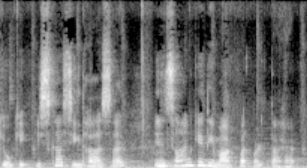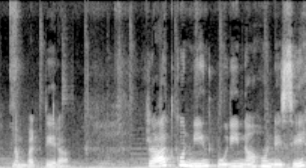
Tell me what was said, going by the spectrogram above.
क्योंकि इसका सीधा असर इंसान के दिमाग पर पड़ता है। नंबर तेरह। रात को नींद पूरी न होने से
